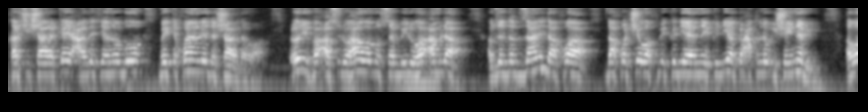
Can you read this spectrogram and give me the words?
قرش شاركي عادة ينوبو بيت خوان لدى شار دوا. عرف أصلها ومسبلها أم لا. أو زاد تزاني داخوا داخوا شي وقت بكليا أن كليا تعقل له إشي نبي. أو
